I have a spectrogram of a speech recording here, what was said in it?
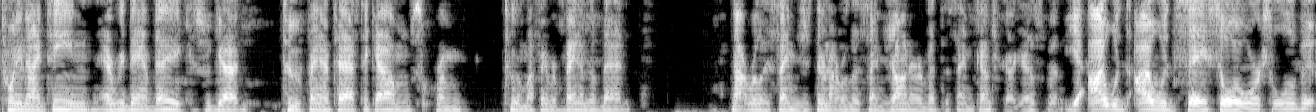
2019, every damn day, because you got two fantastic albums from two of my favorite bands of that. Not really the same. They're not really the same genre, but the same country, I guess. But Yeah, I would I would say Soilwork's a little bit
